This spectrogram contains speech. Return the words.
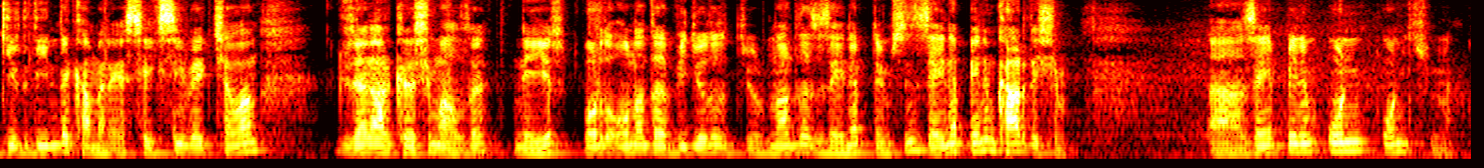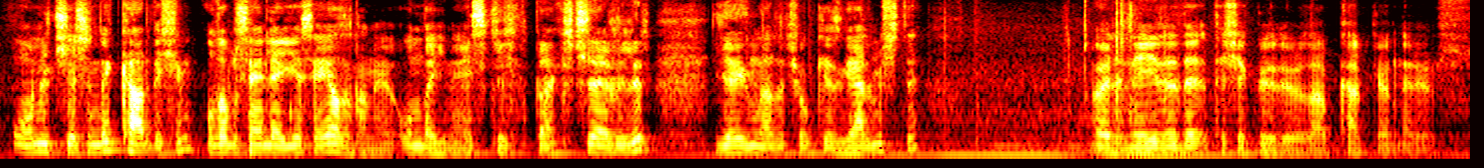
girdiğinde kameraya seksi bek çalan güzel arkadaşım aldı. Nehir. Bu arada ona da videoda da yorumlarda Zeynep demişsiniz. Zeynep benim kardeşim. Zeynep benim 10, 12 mi? 13 yaşındaki kardeşim. O da bu sene LGS'ye hazırlanıyor. Onu da yine eski takipçiler bilir. Yayınlarda çok kez gelmişti. Öyle Nehir'e de teşekkür ediyoruz abi. Kalp gönderiyoruz.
